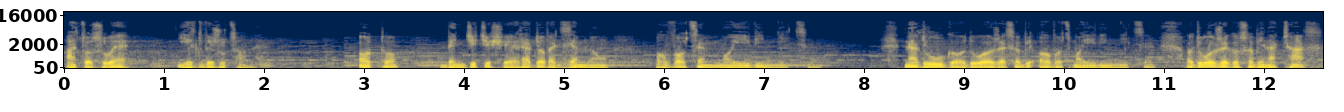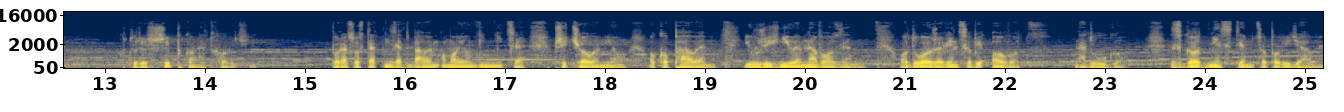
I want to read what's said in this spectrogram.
a to złe jest wyrzucone. Oto będziecie się radować ze mną owocem mojej winnicy. Na długo odłożę sobie owoc mojej winnicy, odłożę go sobie na czas, który szybko nadchodzi. Po raz ostatni zadbałem o moją winnicę, przyciąłem ją, okopałem i użyźniłem nawozem. Odłożę więc sobie owoc na długo, zgodnie z tym, co powiedziałem.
